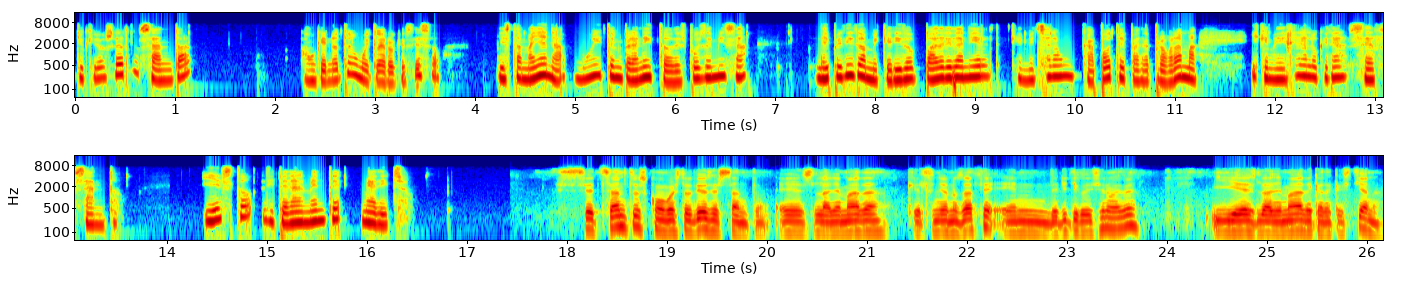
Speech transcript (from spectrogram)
yo quiero ser santa, aunque no tengo muy claro qué es eso. Y esta mañana, muy tempranito, después de misa, le he pedido a mi querido padre Daniel que me echara un capote para el programa y que me dijera lo que era ser santo. Y esto literalmente me ha dicho. Sed santos como vuestro Dios es santo. Es la llamada que el Señor nos hace en Levítico 19 y es la llamada de cada cristiano,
